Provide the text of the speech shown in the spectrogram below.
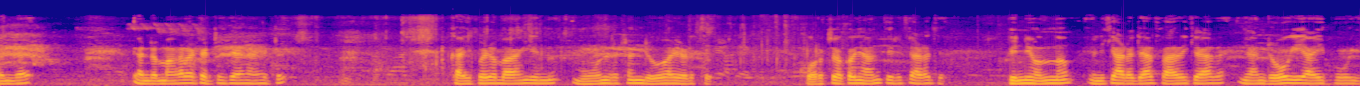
എന്റെ എന്റെ മകളെ കെട്ടിക്കാനായിട്ട് കൈപ്പുഴ ബാങ്കിൽ നിന്ന് മൂന്ന് ലക്ഷം രൂപ എടുത്ത് കുറച്ചൊക്കെ ഞാൻ തിരിച്ചടച്ച്. പിന്നെ ഒന്നും എനിക്ക് അടയ്ക്കാൻ സാധിക്കാതെ ഞാൻ രോഗിയായി പോയി.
